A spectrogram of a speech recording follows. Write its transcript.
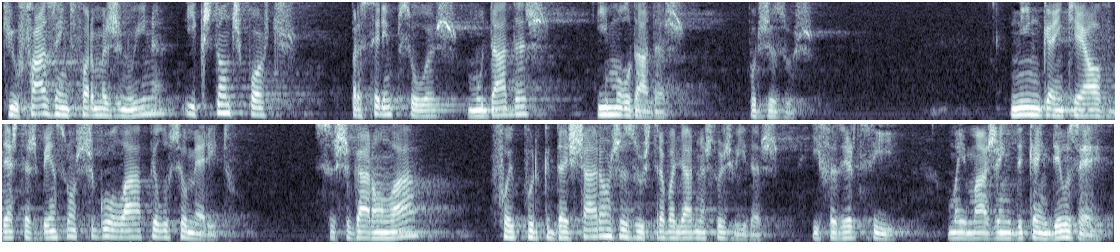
que o fazem de forma genuína e que estão dispostos para serem pessoas mudadas e moldadas por Jesus. Ninguém que é alvo destas bênçãos chegou lá pelo seu mérito. Se chegaram lá, foi porque deixaram Jesus trabalhar nas suas vidas e fazer de si uma imagem de quem Deus é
